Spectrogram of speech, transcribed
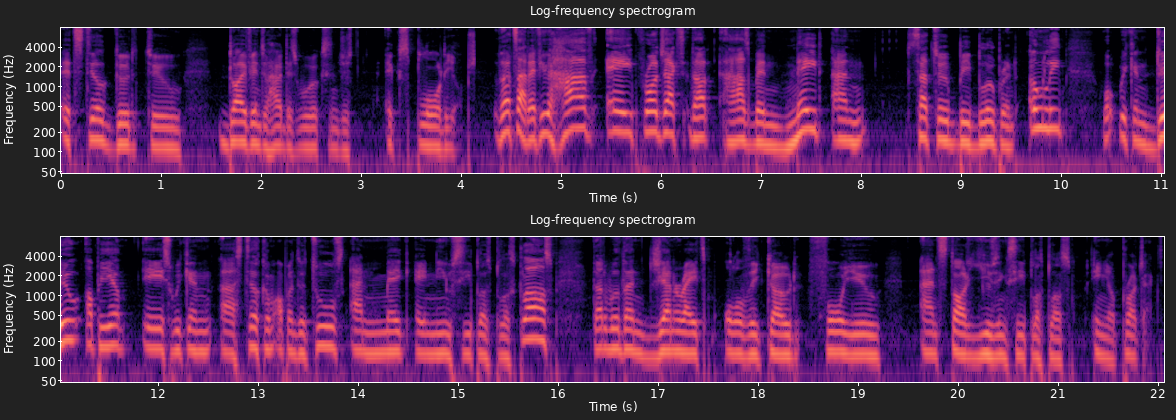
it's still good to dive into how this works and just explore the options. That said, if you have a project that has been made and set to be blueprint only, what we can do up here is we can uh, still come up into tools and make a new C++ class that will then generate all of the code for you and start using C++ in your project.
